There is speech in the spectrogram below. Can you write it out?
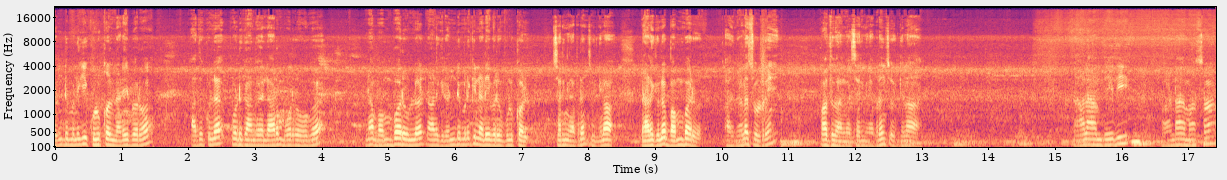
ரெண்டு மணிக்கு குழுக்கள் நடைபெறும். அதுக்குள்ளே போட்டுக்காங்க எல்லாரும் போடுறவங்க. ஆனால் பம்பர் உள்ள நாளைக்கு ரெண்டு மணிக்கு நடைபெறும் குழுக்கள். சரிங்களா ஃப்ரெண்ட்ஸ் ஓகேங்களா? நாளைக்கு உள்ள பம்பரு. அதனால சொல்கிறேன் பார்த்துக்காங்க சரிங்களா ஃப்ரெண்ட்ஸ் ஓகேங்களா? நாலாம் தேதி பன்னெண்டாவது மாதம்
